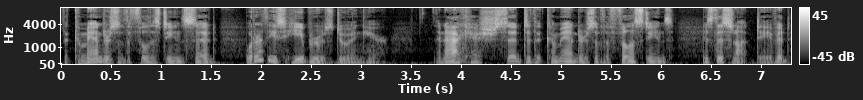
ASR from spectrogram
the commanders of the Philistines said, What are these Hebrews doing here? And Achish said to the commanders of the Philistines, Is this not David,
